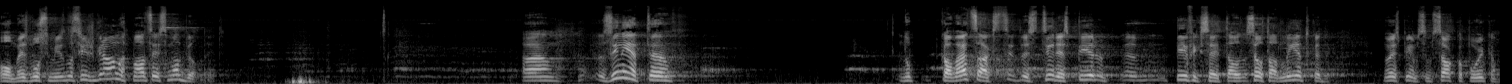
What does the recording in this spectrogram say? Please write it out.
O, mēs būsim izlasījuši grāmatu, mācīsim atbildēt. Ziniet, nu, kā vecāks, es citreiz pie, piefiksēju tā, sev tādu lietu, kad, nu, es, piemēram, saku puikam,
